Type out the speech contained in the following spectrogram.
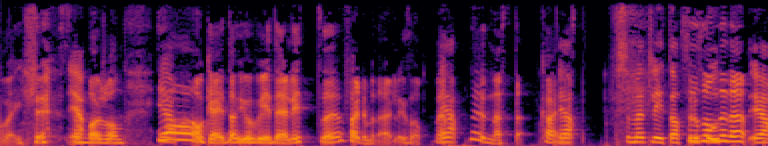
av, egentlig. Som Ja. bare sånn Ja, OK, da gjør vi det litt, eh, ferdig med det, liksom. Ja, Ja. Det er neste. Hva er Ja. neste? Som et lite Så apropos, sånn er det. Ja,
